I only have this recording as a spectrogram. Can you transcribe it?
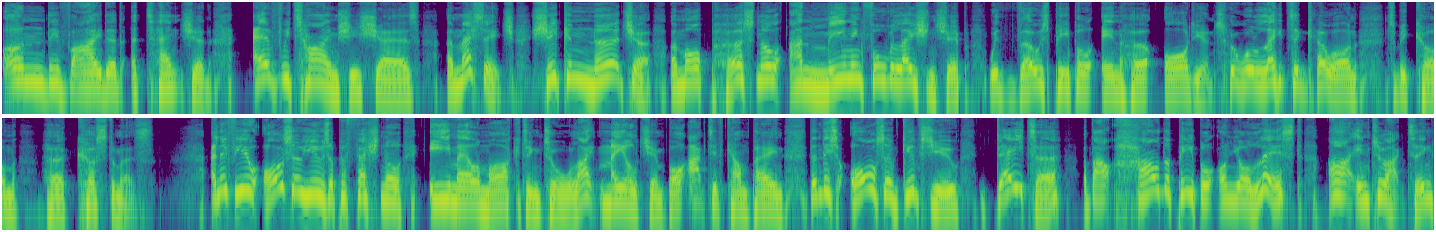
undivided attention. Every time she shares a message, she can nurture a more personal and meaningful relationship with those people in her audience who will later go on to become her customers. And if you also use a professional email marketing tool like MailChimp or ActiveCampaign, then this also gives you data about how the people on your list are interacting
